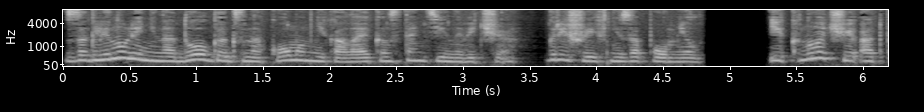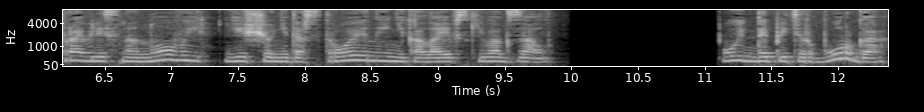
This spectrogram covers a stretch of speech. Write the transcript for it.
Заглянули ненадолго к знакомым Николая Константиновича, Гриша их не запомнил, и к ночи отправились на новый, еще недостроенный Николаевский вокзал. Путь до Петербурга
